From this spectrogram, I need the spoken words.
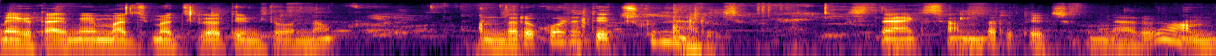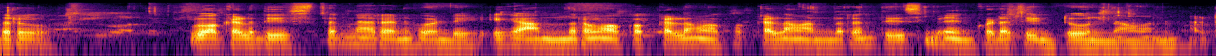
మిగతా మేము మధ్య మధ్యలో తింటూ ఉన్నాం. అందరూ కూడా తెచ్చుకున్నారు. స్నాక్స్ అందరూ తెచ్చుకున్నారు. అందరూ ఒకళ్ళు తీస్తున్నారు అనుకోండి ఇక అందరం ఒక్కొక్కళ్ళం ఒక్కొక్కళ్ళం అందరం తీసి మేము కూడా తింటూ ఉన్నాం అనమాట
